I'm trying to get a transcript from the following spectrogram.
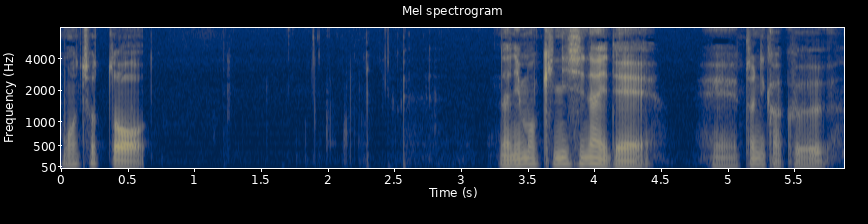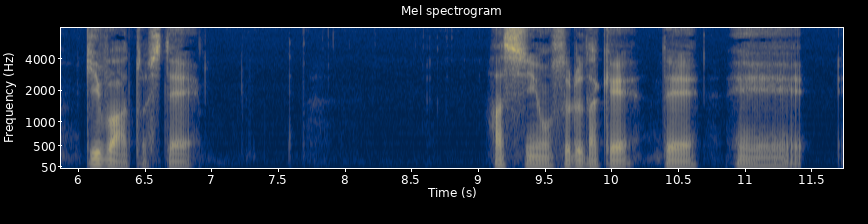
もうちょっと何も気にしないで、えー、とにかくギバーとして発信をするだけで、えー、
